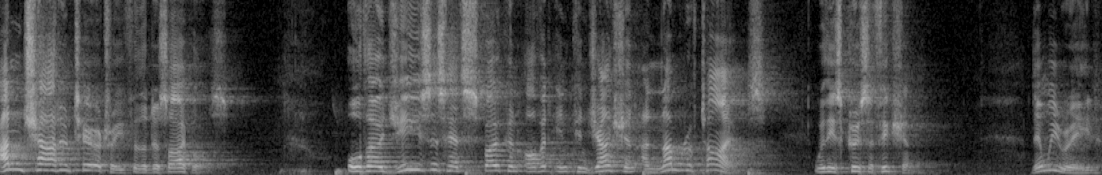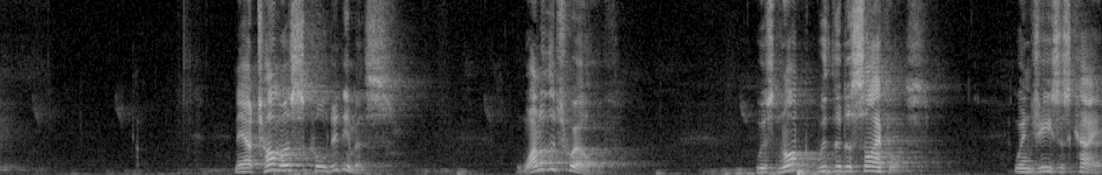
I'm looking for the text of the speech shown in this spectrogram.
uncharted territory for the disciples. Although Jesus had spoken of it in conjunction a number of times with his crucifixion, then we read Now Thomas, called Didymus, one of the twelve, was not with the disciples when Jesus came.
